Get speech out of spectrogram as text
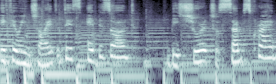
If you enjoyed this episode be sure to subscribe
